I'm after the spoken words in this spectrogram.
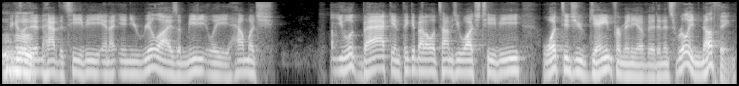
because I Mhm. didn't have the TV. And I, and you realize immediately how much you look back and think about all the times you watch TV. What did you gain from any of it? And it's really nothing.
